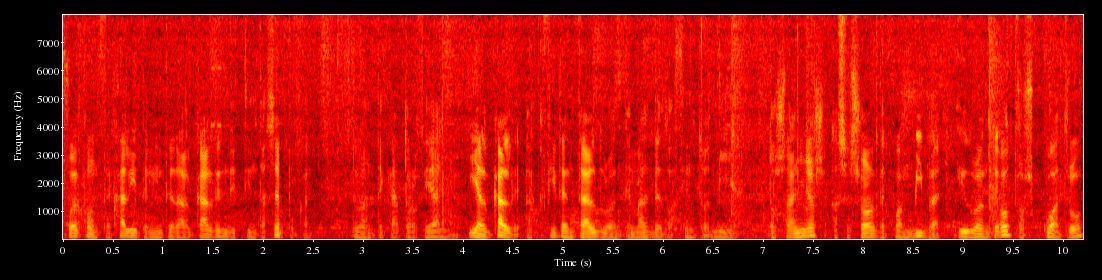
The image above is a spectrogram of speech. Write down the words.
fue concejal y teniente de alcalde en distintas épocas, durante 14 años, y alcalde accidental durante más de 200 días. Dos años asesor de Juan Vivas y durante otros cuatro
